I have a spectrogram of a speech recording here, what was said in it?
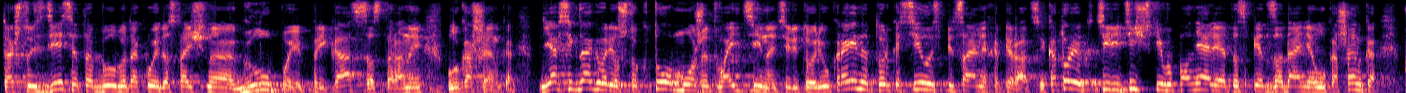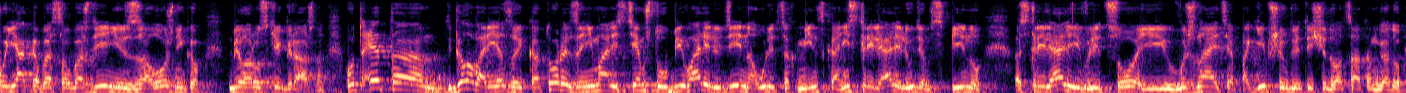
Так что здесь это был бы такой достаточно глупый приказ со стороны Лукашенко. Я всегда говорил, что кто может войти на территорию Украины, только силы специальных операций, которые теоретически выполняли это спецзадание Лукашенко по якобы освобождению из заложников белорусских граждан. Вот это головорезы, которые занимались тем, что убивали убивали людей на улицах Минска, они стреляли людям в спину, стреляли и в лицо, и вы же знаете о погибших в 2020 году.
